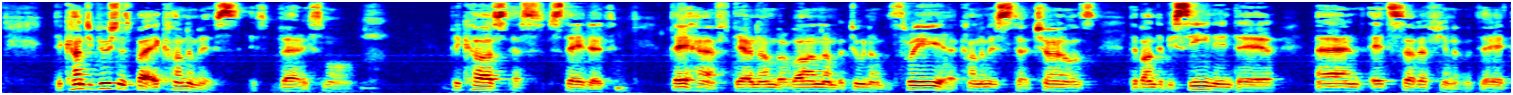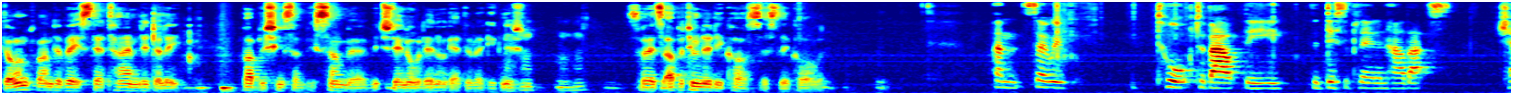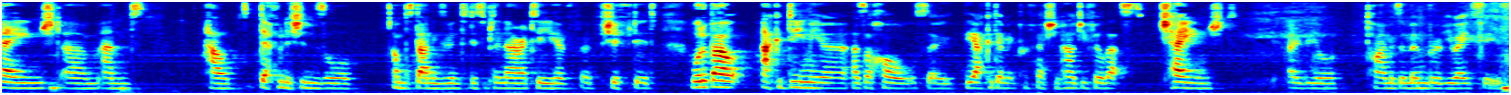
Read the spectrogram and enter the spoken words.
The contributions by economists is very small because, as stated, they have their number one, number two, number three economists uh, journals. They want to be seen in there, and it's sort of you know they don't want to waste their time literally publishing something somewhere which they know they don't get the recognition. So it's opportunity cost, as they call it. Um, so we've talked about the the discipline and how that's changed, um, and how definitions or understandings of interdisciplinarity have, have shifted. What about academia as a whole? So the academic profession, how do you feel that's changed over your time as a member of UACES?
